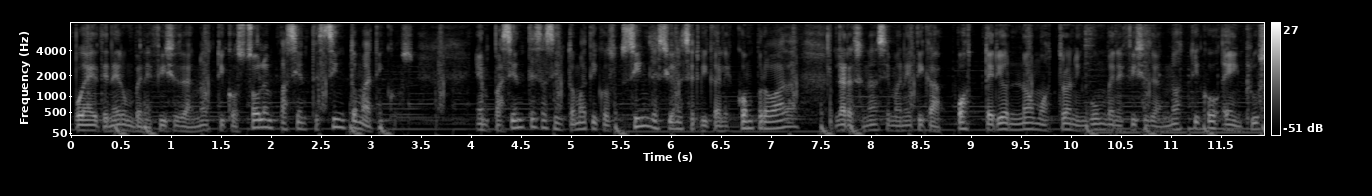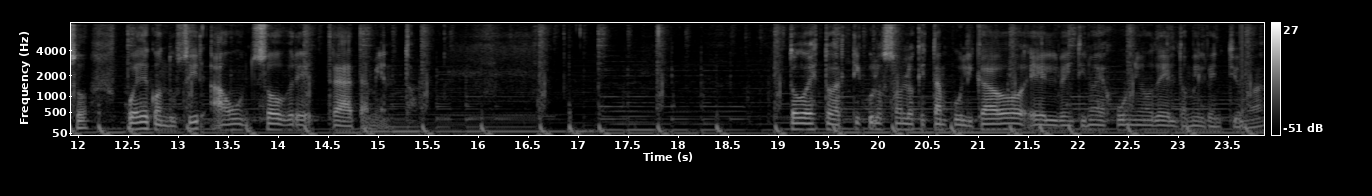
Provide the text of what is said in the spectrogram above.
puede tener un beneficio diagnóstico solo en pacientes sintomáticos. En pacientes asintomáticos sin lesiones cervicales comprobadas, la resonancia magnética posterior no mostró ningún beneficio diagnóstico e incluso puede conducir a un sobretratamiento. Todos estos artículos son los que están publicados el 29 de junio del 2021. ¿ah?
